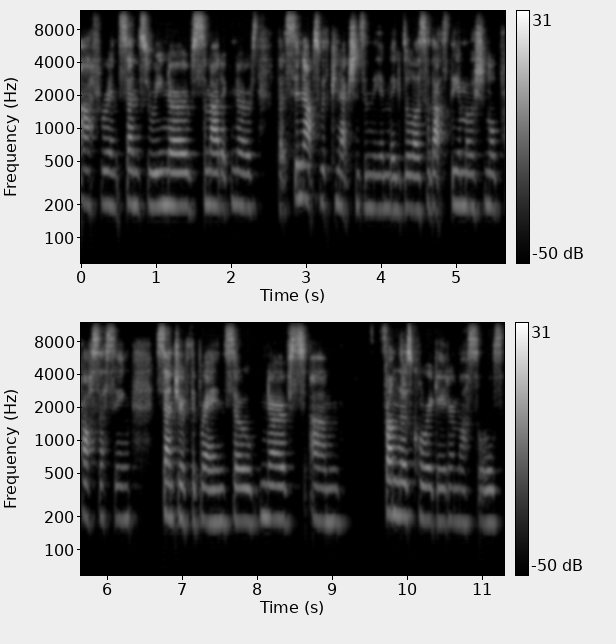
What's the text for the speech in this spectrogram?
afferent sensory nerves, somatic nerves that synapse with connections in the amygdala. So that's the emotional processing center of the brain. So nerves um, from those corrugator muscles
